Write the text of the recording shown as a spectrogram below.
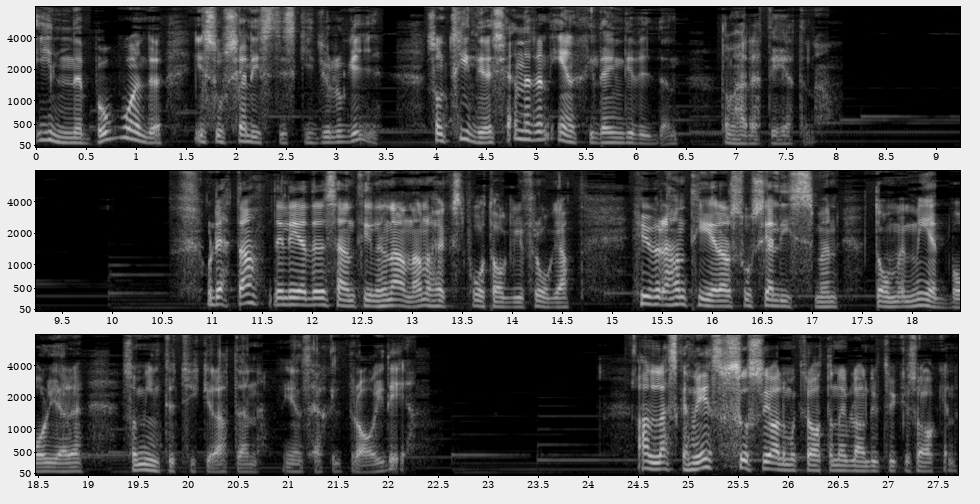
inneboende i socialistisk ideologi som tillerkänner den enskilda individen de här rättigheterna. Och detta det leder sedan till en annan och högst påtaglig fråga. Hur hanterar socialismen de medborgare som inte tycker att den är en särskilt bra idé? Alla ska med, som Socialdemokraterna ibland uttrycker saken.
